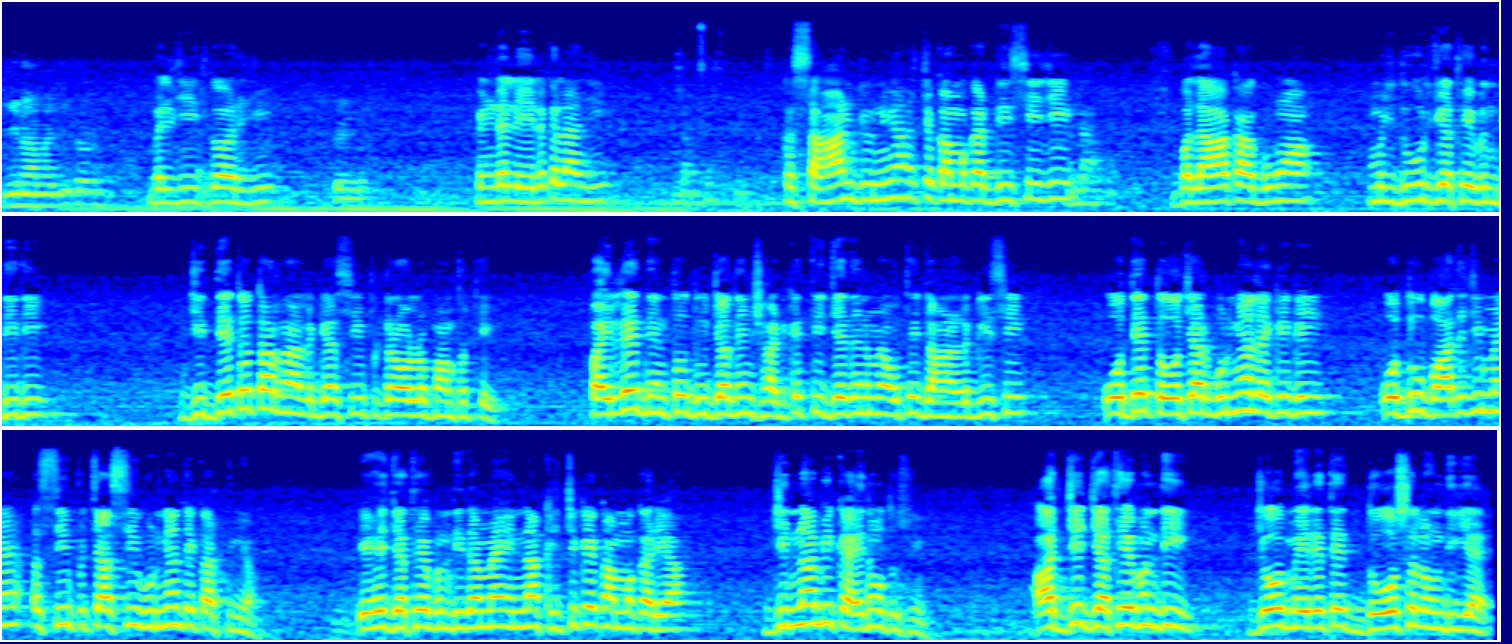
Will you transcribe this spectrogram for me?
ਕੀ ਨਾਮ ਹੈ ਜੀ ਤੁਹਾਡਾ? ਬਲਜੀਤ ਕੌਰ ਜੀ। ਪਿੰਡ? ਪਿੰਡ ਲੇਲ ਕਲਾਂ ਜੀ। ਕਿਸਾਨ ਯੂਨੀਅਨ ਚ ਕੰਮ ਕਰਦੀ ਸੀ ਜੀ। ਬਲਾਕ ਆਗੂਆਂ, ਮਜ਼ਦੂਰ ਜਥੇਬੰਦੀ ਦੀ। ਜਿੱਦੇ ਤੋਂ ਧਰਨਾ ਲੱਗਿਆ ਸੀ ਪੈਟਰੋਲ ਪੰਪ ਤੇ। ਪਹਿਲੇ ਦਿਨ ਤੋਂ ਦੂਜਾ ਦਿਨ ਛੱਡ ਕੇ ਤੀਜੇ ਦਿਨ ਮੈਂ ਉੱਥੇ ਜਾਣ ਲੱਗੀ ਸੀ। ਉਹਦੇ ਦੋ ਚਾਰ ਬੁੜੀਆਂ ਲੈ ਕੇ ਗਈ। ਉਦੋਂ ਬਾਅਦ ਜੀ ਮੈਂ 80 85 ਬੁੜੀਆਂ ਤੇ ਕਰਤੀਆਂ। ਇਹ ਜਥੇਬੰਦੀ ਦਾ ਮੈਂ ਇੰਨਾ ਖਿੱਚ ਕੇ ਕੰਮ ਕਰਿਆ, ਜਿੰਨਾ ਵੀ ਕਹਿ ਦੋ ਤੁਸੀਂ। ਅੱਜ ਜਥੇਬੰਦੀ ਜੋ ਮੇਰੇ ਤੇ ਦੋਸ਼ ਲਾਉਂਦੀ ਹੈ,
